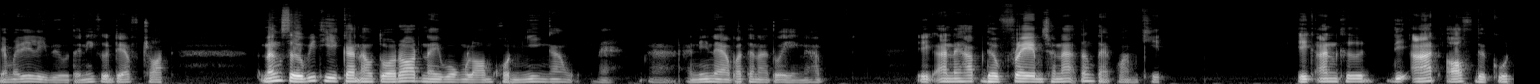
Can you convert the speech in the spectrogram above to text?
ยังไม่ได้รีวิว แต่นี่คือ Dave t r o t หนังสือวิธีการเอาตัวรอดในวงล้อมคนงี่เง่านะอันนี้แนวพัฒนาตัวเองนะครับ อีกอันนะครับ The Frame ชนะตั้งแต่ความคิด อีกอันคือ The Art of the Good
